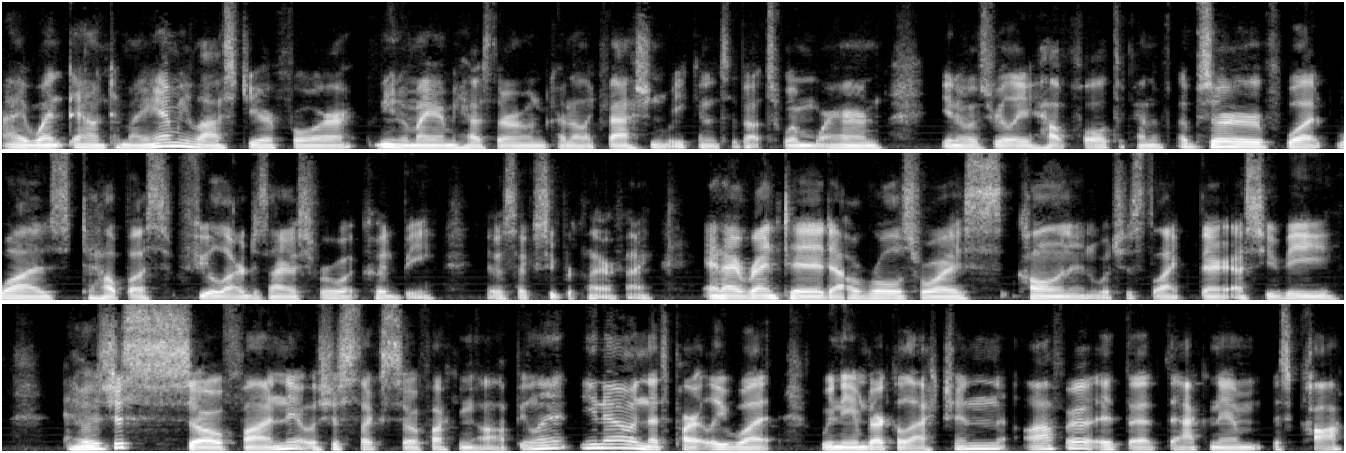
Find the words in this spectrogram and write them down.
I went down to Miami last year for, you know, Miami has their own kind of like fashion week and it's about swimwear. And, you know, it was really helpful to kind of observe what was to help us fuel our desires for what could be. It was like super clarifying. And I rented a Rolls Royce Cullinan, which is like their SUV it was just so fun. It was just like so fucking opulent, you know, and that's partly what we named our collection off of. It the, the acronym is COC,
